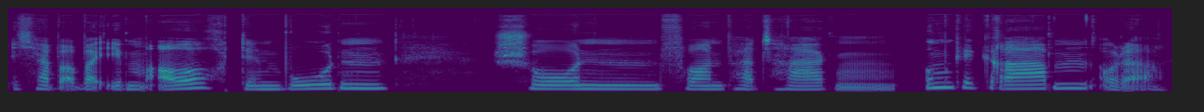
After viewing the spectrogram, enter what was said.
ich habe aber eben auch den Boden schon vor ein paar Tagen umgegraben oder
